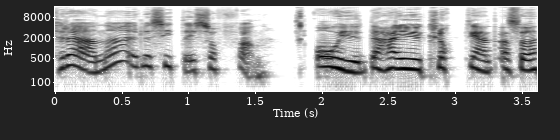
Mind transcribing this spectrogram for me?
Träna eller sitta i soffan? Oj, det här är ju klockrent. Alltså,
